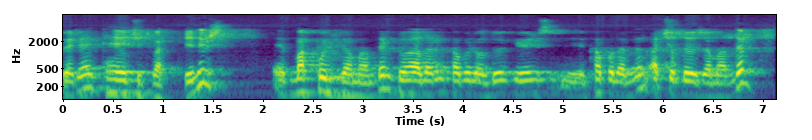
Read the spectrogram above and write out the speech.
böyle teheccüd vaktidir. E, makbul zamandır. Duaların kabul olduğu, göğün kapılarının açıldığı zamandır.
